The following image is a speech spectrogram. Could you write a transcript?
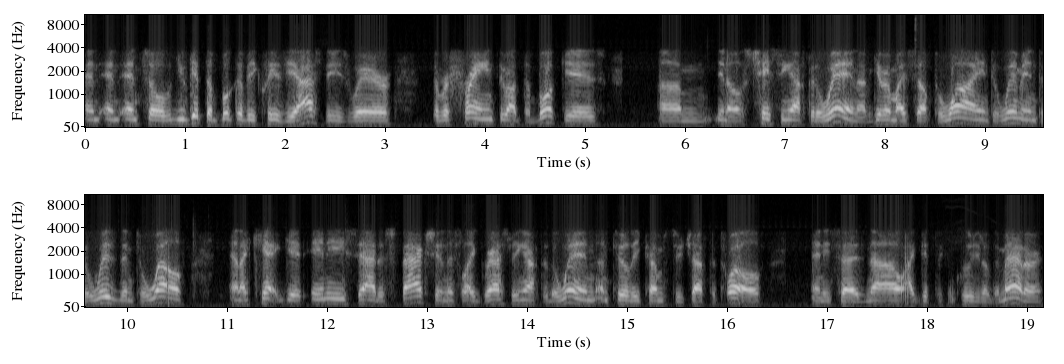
and and and so you get the book of Ecclesiastes where the refrain throughout the book is, um, you know, chasing after the wind. I've given myself to wine, to women, to wisdom, to wealth, and I can't get any satisfaction. It's like grasping after the wind until he comes to chapter 12, and he says, now I get the conclusion of the matter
